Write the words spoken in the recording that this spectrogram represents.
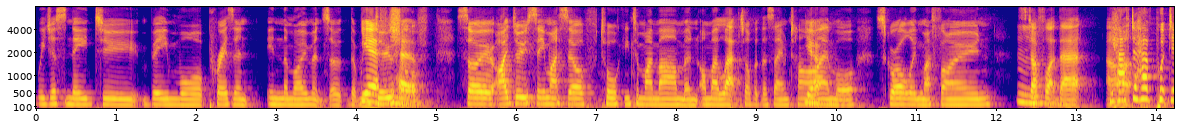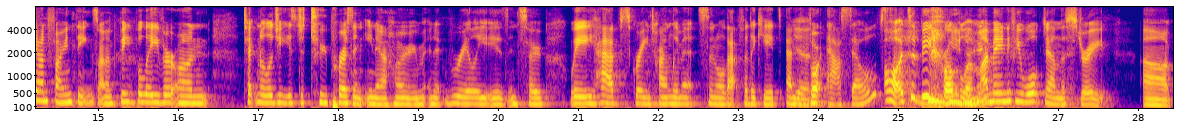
we just need to be more present in the moments that we yeah, do have. Sure. So I do see myself talking to my mum and on my laptop at the same time, yeah. or scrolling my phone, mm. stuff like that you uh, have to have put down phone things. I'm a big believer on technology is just too present in our home and it really is and so we have screen time limits and all that for the kids and yeah. for ourselves oh it's a big problem i mean if you walk down the street uh,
